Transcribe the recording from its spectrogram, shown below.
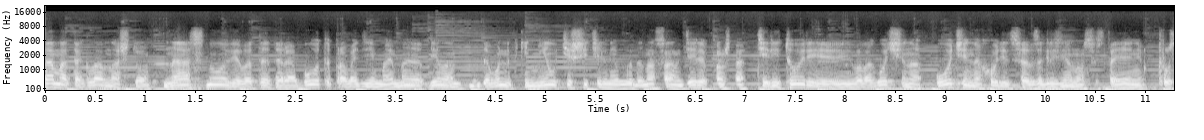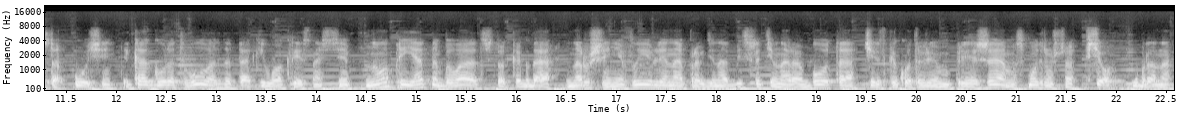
самое-то главное, что на основе вот этой работы проводимой мы делаем довольно-таки неутешительные выводы на самом деле, потому что территория Вологодчина очень находится в загрязненном состоянии. Просто очень. И как город Вологда, так и его окрестности. Но приятно бывает, что когда нарушение выявлено, проведена административная работа, через какое-то время мы приезжаем, мы смотрим, что все убрано.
